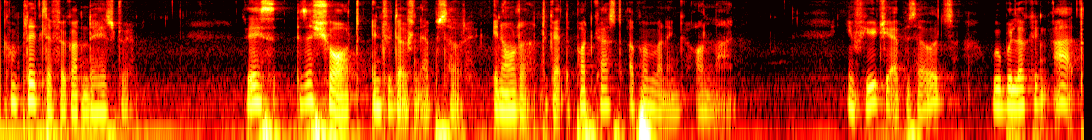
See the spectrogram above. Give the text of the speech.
completely forgotten to history. This is a short introduction episode in order to get the podcast up and running online. In future episodes, we'll be looking at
